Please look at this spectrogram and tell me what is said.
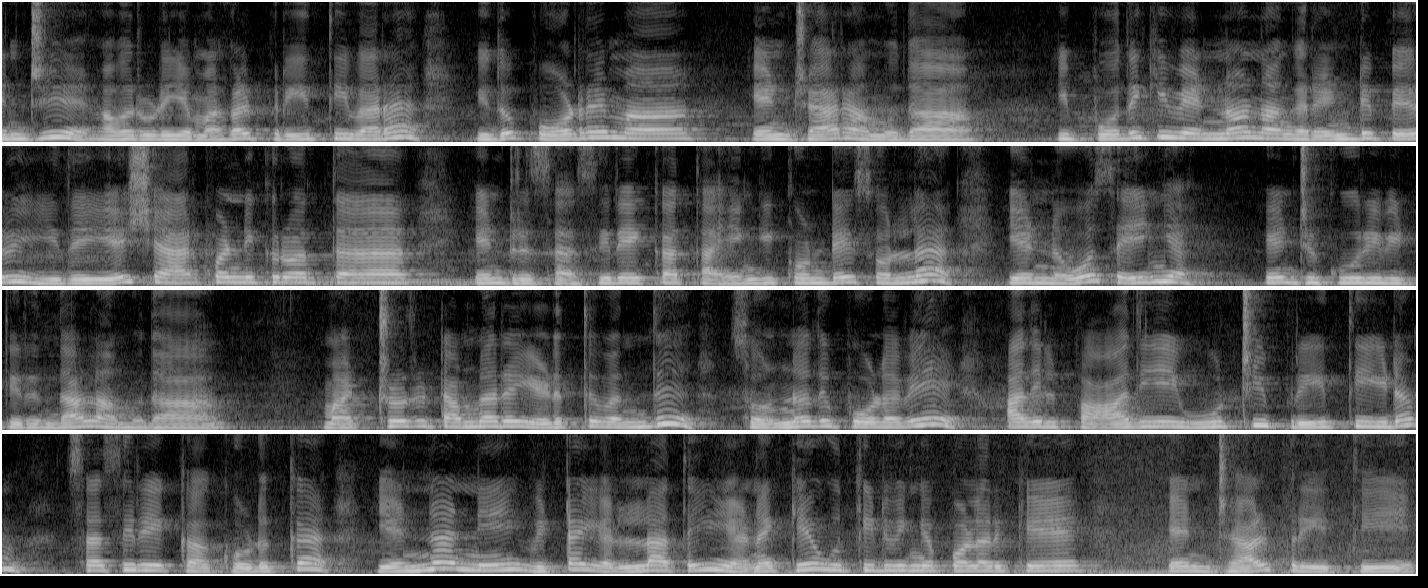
என்று அவருடைய மகள் பிரீத்தி வர இதோ போடுறேம்மா என்றார் அமுதா. இப்போதைக்கு வேணா நாங்கள் ரெண்டு பேரும் இதையே ஷேர் பண்ணிக்கிறோம் அத்தை என்று சசிரேகா தயங்கி கொண்டே சொல்ல என்னவோ செய்யுங்க. என்று கூறிவிட்டிருந்தாள் அமுதா. மற்றொரு டம்ளரை எடுத்து வந்து சொன்னது போலவே அதில் பாதியை ஊற்றி பிரீத்தியிடம் சசிரேகா கொடுக்க என்ன நீ விட்ட எல்லாத்தையும் எனக்கே ஊற்றிடுவீங்க போல இருக்கே என்றாள் பிரீத்தி.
